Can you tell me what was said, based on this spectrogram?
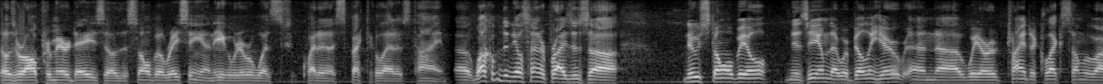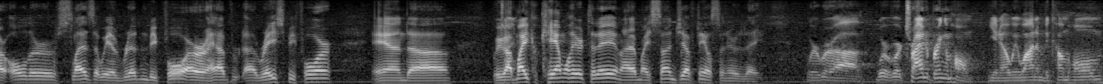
those are all premier days of the snowmobile racing, and Eagle River was quite a spectacle at its time. Uh, welcome to Nielsen Enterprises uh, new snowmobile museum that we're building here, and uh, we are trying to collect some of our older sleds that we have ridden before or have uh, raced before. And uh, we got Michael Campbell here today, and I have my son Jeff Nielsen here today. We're, we're, uh, we're, we're trying to bring him home. You know, we want him to come home.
